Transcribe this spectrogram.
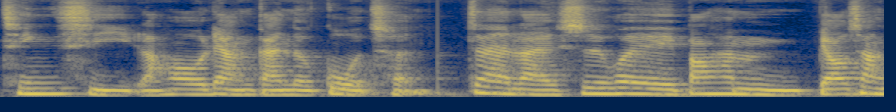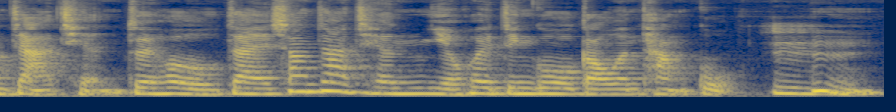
清洗，然后晾干的过程，再来是会帮他们标上价钱，最后在上架前也会经过高温烫过。嗯嗯，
